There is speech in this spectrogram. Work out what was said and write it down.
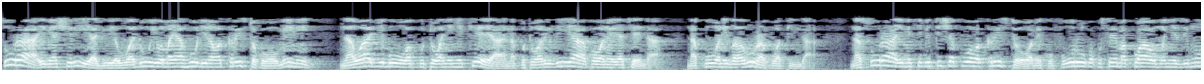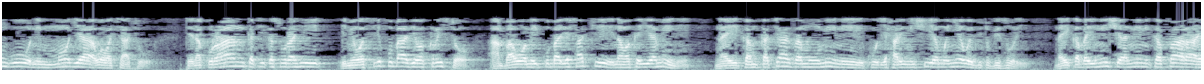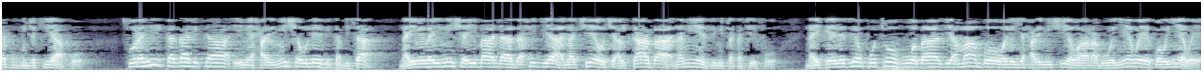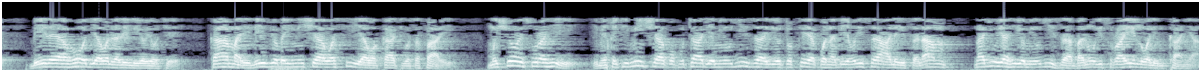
Sura imeashiria juu ya uadui wa mayahudi na wakristo kwa waumini na wajibu wa kutowanyenyekea na kutowaridhia kwa wanayoyatenda na kuwa ni dharura kuwapinga. Na sura imethibitisha kuwa wakristo wamekufuru kwa kusema kwao mwenyezi mungu ni mmoja wa watatu tena quran katika sura hii imewasifu baadhi ya wakristo ambao wameikubali haki na wakaiamini na ikamkataza muumini kujiharimishia mwenyewe vitu vizuri na ikabainisha nini kafara ya kuvunja kiapo. Sura hii kadhalika imeharimisha ulevi kabisa na imebainisha ibada za hija na cheo cha alkaba na miezi mitakatifu na ikaelezea upotovu wa baadhi ya mambo waliojiharimishia waarabu wenyewe kwa wenyewe bila ya hoja wala dalili yoyote kama ilivyobainisha wasia wakati wa safari. Mwishowe sura hii imehitimisha kwa kutaja miujiza iliyotokea kwa nabii isa alaihi salam na juu ya hiyo miujiza banu israeli walimkanya.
